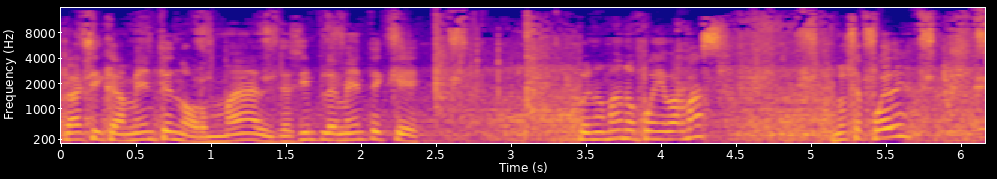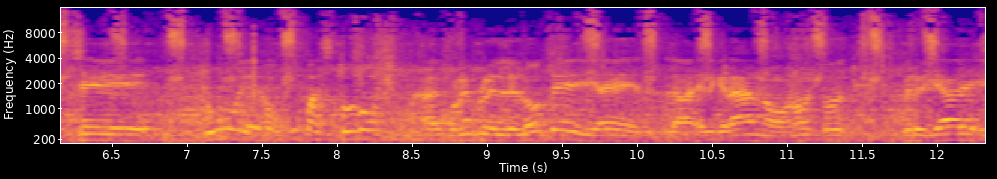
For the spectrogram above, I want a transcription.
prácticamente normal. De simplemente que, pues nomás no puede llevar más. No se puede. Se- tú eh, ocupas todo, eh, por ejemplo el elote, ya el, la- el grano, ¿no? Todo, pero ya el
